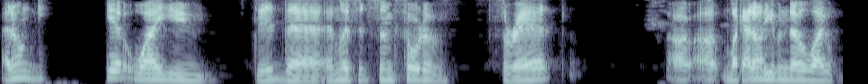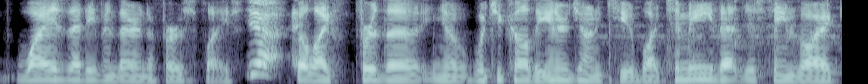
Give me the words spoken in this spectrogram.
I don't get why you did that unless it's some sort of threat. Uh, uh, like I don't even know like why is that even there in the first place. Yeah, But like for the you know what you call the energon cube, like to me that just seems like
